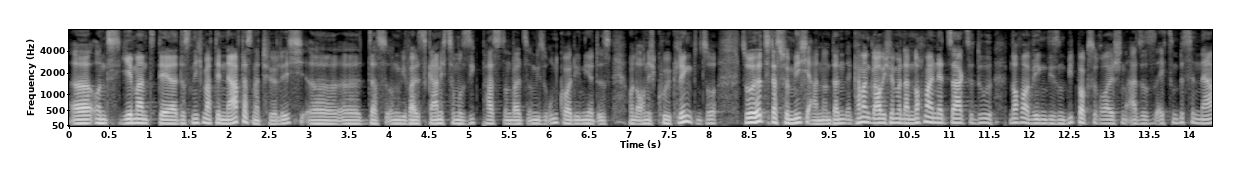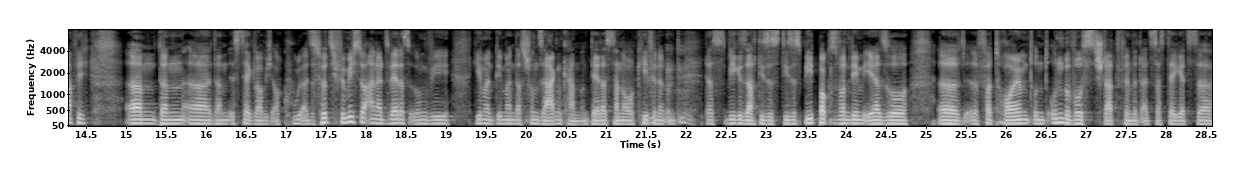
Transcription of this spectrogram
Äh, und jemand, der das nicht macht, den nervt das natürlich, äh, äh das irgendwie, weil es gar nicht zur Musik passt und weil es irgendwie so unkoordiniert ist und auch nicht cool klingt und so. So hört sich das für mich an. Und dann kann man, glaube ich, wenn man dann nochmal nett sagt, so du, nochmal wegen diesen Beatbox-Geräuschen, also es ist echt so ein bisschen nervig, ähm, dann, äh, dann ist der, glaube ich, auch cool. Also es hört sich für mich so an, als wäre das irgendwie jemand, dem man das schon sagen kann und der das dann auch okay findet. Und das, wie gesagt, dieses, dieses Beatboxen, von dem eher so äh, verträumt und unbewusst stattfindet, als dass der jetzt äh,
